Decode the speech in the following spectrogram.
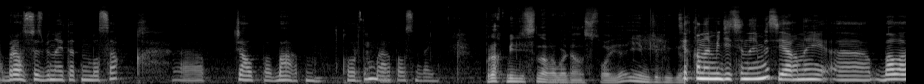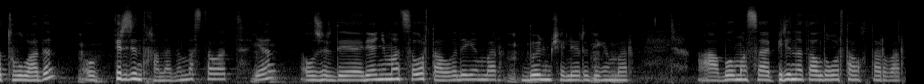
Бір ауыз сөзбен айтатын болсақ ә, жалпы бағытын қордың бағыты осындай бірақ медицинаға байланысты ғой иә емделуге? Тек қана медицина емес яғни ә, бала туылады ол перзентханадан басталады иә. Ол жерде реанимация орталығы деген бар бөлімшелері деген бар. А, болмаса перинаталдық орталықтар бар.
